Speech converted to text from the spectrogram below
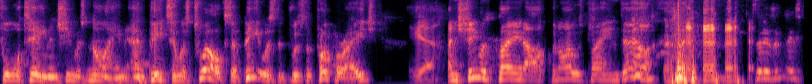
fourteen, and she was nine, and Peter was twelve. So Peter was the was the proper age, Yeah. and she was playing up, and I was playing down. so there's, there's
